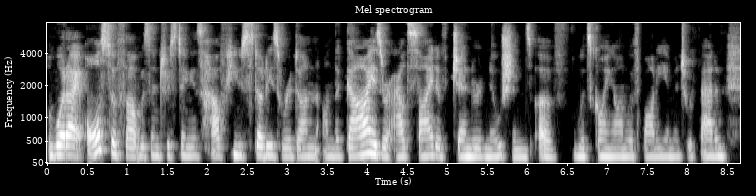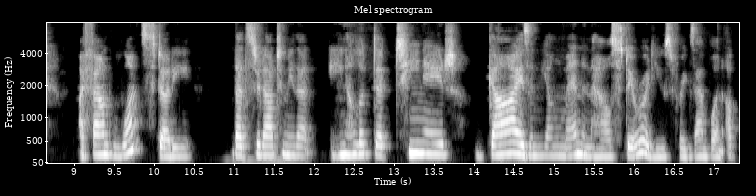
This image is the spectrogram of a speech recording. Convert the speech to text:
what I also thought was interesting is how few studies were done on the guys or outside of gendered notions of what's going on with body image with that. And I found one study that stood out to me that, you know, looked at teenage guys and young men and how steroid use, for example, an up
